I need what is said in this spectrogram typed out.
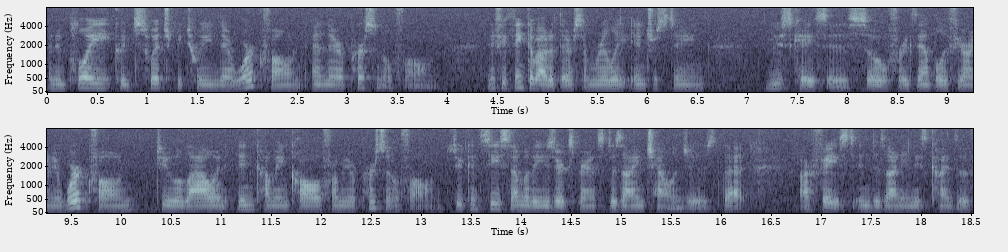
an employee could switch between their work phone and their personal phone. And if you think about it, there's some really interesting use cases. So for example, if you're on your work phone, do you allow an incoming call from your personal phone? So you can see some of the user experience design challenges that are faced in designing these kinds of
